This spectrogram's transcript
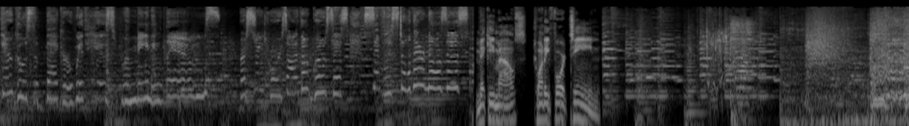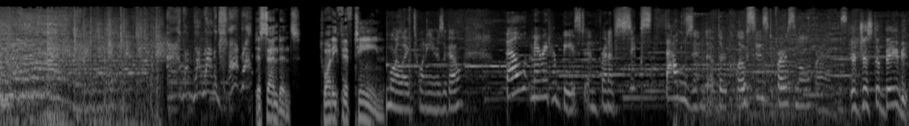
There goes the beggar with his remaining limbs. Our street whores are the grossest. Syphilis stole their noses. Mickey Mouse, 2014. Descendants, 2015. More like 20 years ago. Belle married her beast in front of 6,000 of their closest personal friends. You're just a baby.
